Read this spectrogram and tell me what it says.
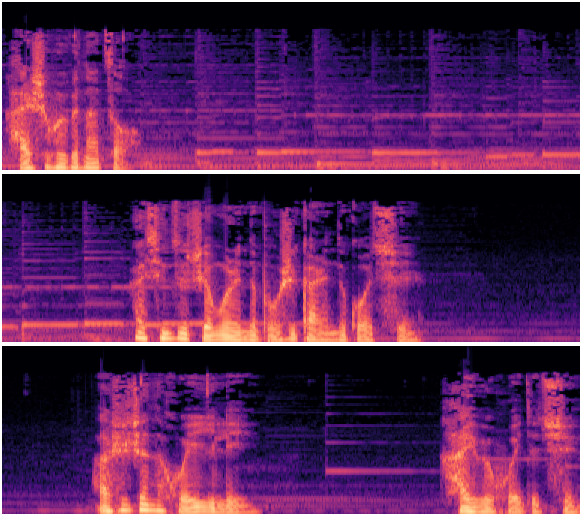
还是会跟他走。爱情最折磨人的不是感人的过去，而是站在回忆里，还以为回得去。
